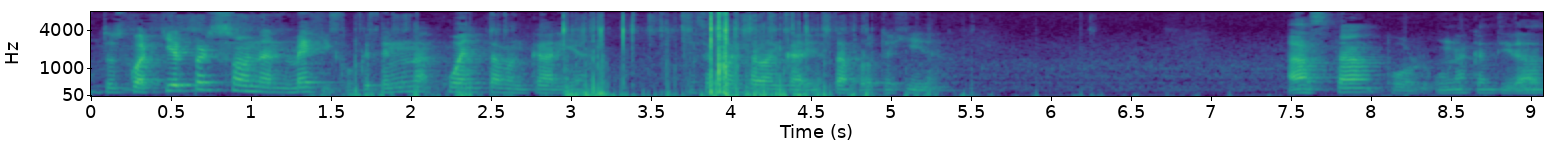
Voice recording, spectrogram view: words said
Entonces cualquier persona en México que tenga una cuenta bancaria, esa cuenta bancaria está protegida hasta por una cantidad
